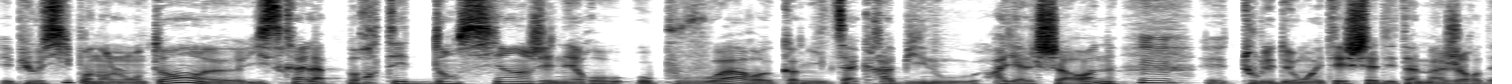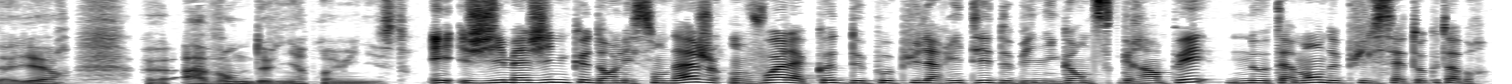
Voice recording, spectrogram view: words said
Et puis aussi, pendant longtemps, euh, Israël a porté d'anciens généraux au pouvoir, euh, comme Yitzhak Rabin ou Ariel Sharon. Mhm. Et tous les deux ont été chefs d'état-major d'ailleurs, euh, avant de devenir Premier ministre. Et j'imagine que dans les sondages, on voit la cote de popularité de Benny Gantz grimper, notamment depuis le 7 octobre.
